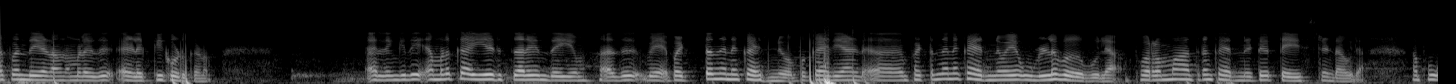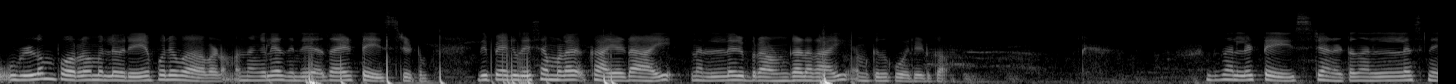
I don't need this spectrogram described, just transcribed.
അപ്പോൾ എന്ത് ചെയ്യണം? നമ്മളിത് ഇളക്കി കൊടുക്കണം. അല്ലെങ്കിൽ നമ്മൾ കൈ എടുത്താൽ എന്ത് ചെയ്യും? അത് പെട്ടെന്ന് തന്നെ കരിഞ്ഞു അപ്പോൾ കരിയാണ്ട് പെട്ടെന്ന് തന്നെ കരിഞ്ഞു പോയാൽ ഉള്ളു വേവില്ല പുറം മാത്രം കരിഞ്ഞിട്ട് ടേസ്റ്റ് ഉണ്ടാവില്ല അപ്പോൾ ഉള്ളും പുറവും എല്ലാം ഒരേപോലെ വേവണം. എന്നെങ്കിലേ അതിന്റെതായ ടേസ്റ്റ് കിട്ടും. ഇതിപ്പോൾ ഏകദേശം നമ്മളെ ആയി നല്ലൊരു ബ്രൗൺ കളറായി നമുക്കിത് കോരിയെടുക്കാം. ഇത് നല്ല ടേസ്റ്റാണ് കേട്ടോ. നല്ല സ്നേ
